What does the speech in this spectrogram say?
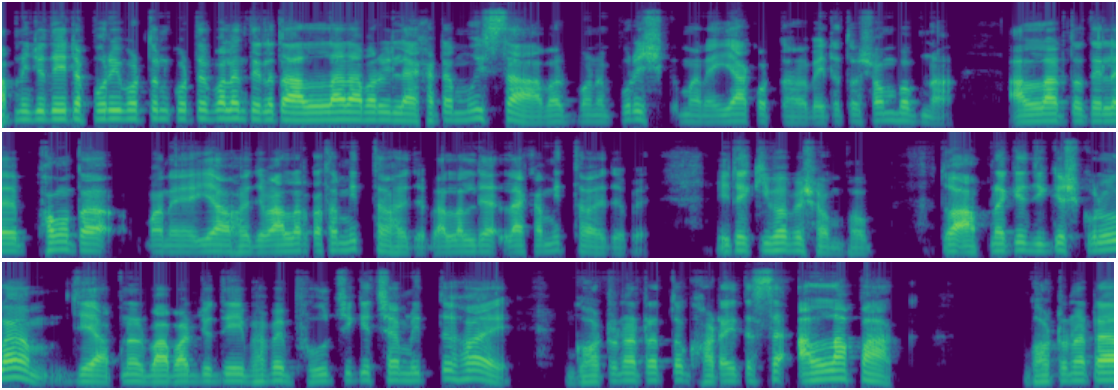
আপনি যদি এটা পরিবর্তন করতে বলেন তাহলে তো আল্লাহর আবার ওই লেখাটা মুইছা আবার মানে পরিস মানে ইয়া করতে হবে। এটা তো সম্ভব না। আল্লাহর তো তাইলে ক্ষমতা মানে ইয়া হয়ে যাবে। আল্লাহর কথা মিথ্যা হয়ে যাবে। আল্লাহর লে লেখা মিথ্যা হয়ে যাবে। এটা কীভাবে সম্ভব? তো আপনাকে জিজ্ঞেস করলাম যে আপনার বাবার যদি এইভাবে ভুল চিকিৎসা মৃত্যু হয়, ঘটনাটা তো ঘটাইতেছে আল্লাহ পাক। ঘটনাটা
